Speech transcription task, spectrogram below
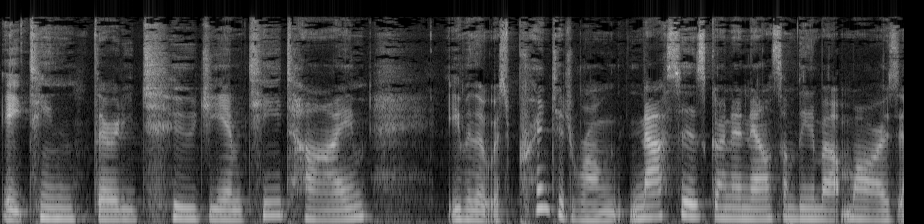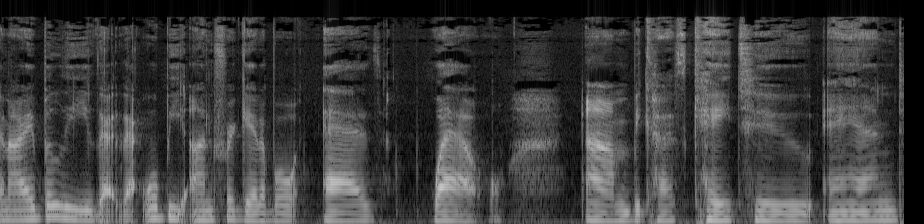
1832 GMT time, even though it was printed wrong, NASA is going to announce something about Mars, and I believe that that will be unforgettable as well um, because K2 and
